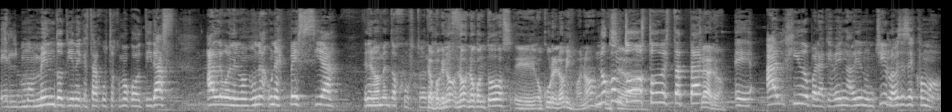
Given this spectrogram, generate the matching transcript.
el momento tiene que estar justo. Es como cuando tirás algo en el una, una especia en el momento justo. Claro, porque no, ¿entendés? no, no con todos eh, ocurre lo mismo, ¿no? No O con sea, todos todo está tan Claro. eh, álgido para que venga bien un chirlo. A veces es como.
